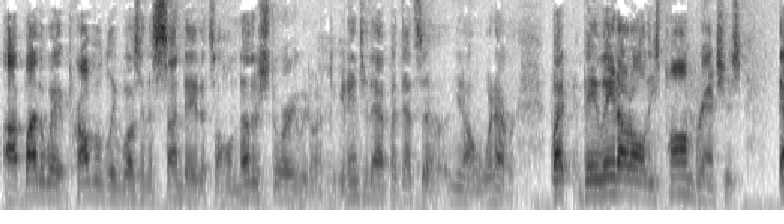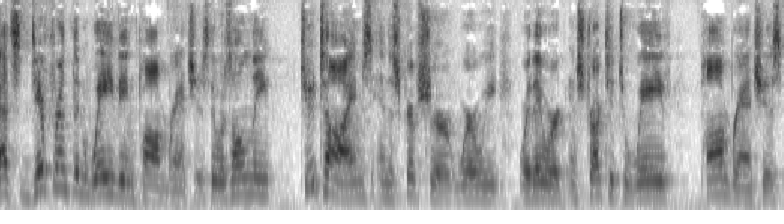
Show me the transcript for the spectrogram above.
Uh, by the way, it probably wasn't a Sunday. That's a whole other story. We don't have to get into that, but that's a you know whatever. But they laid out all these palm branches. That's different than waving palm branches. There was only two times in the scripture where we where they were instructed to wave palm branches,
